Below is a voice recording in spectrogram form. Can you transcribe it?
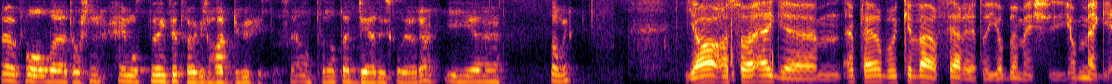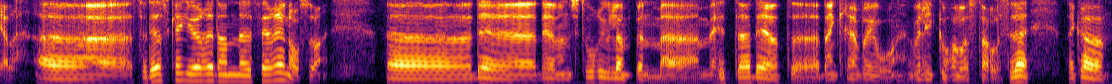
Eh, Pål eh, Thorsen, i motsetning til Tøger så har du hytte, så jeg antar at det er det du skal gjøre i eh, sommer? Ja, altså jeg, jeg pleier å bruke hver ferie til å jobbe meg, jobbe meg i hjel. Uh, så det skal jeg gjøre den ferien også. Uh, det, det er den store ulempen med, med hytte, det er at uh, den krever jo vedlikehold og stell. Så det, det kan,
